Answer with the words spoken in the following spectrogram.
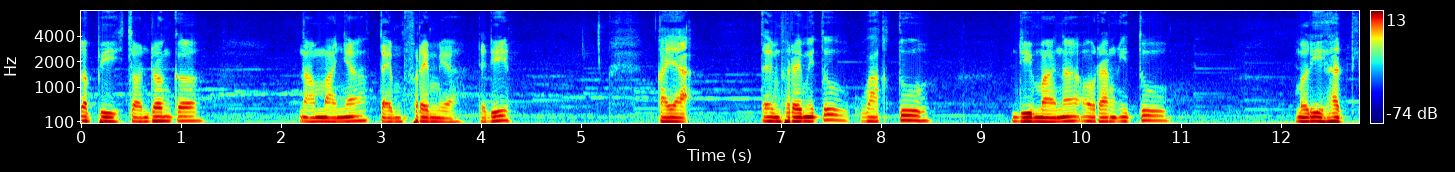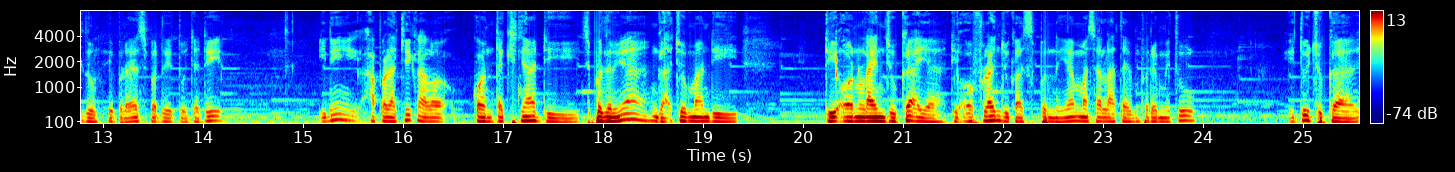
lebih condong ke namanya time frame ya. Jadi kayak time frame itu waktu di mana orang itu melihat gitu ibaratnya seperti itu. Jadi ini apalagi kalau konteksnya di sebenarnya nggak cuma di di online juga ya di offline juga sebenarnya masalah time frame itu itu juga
